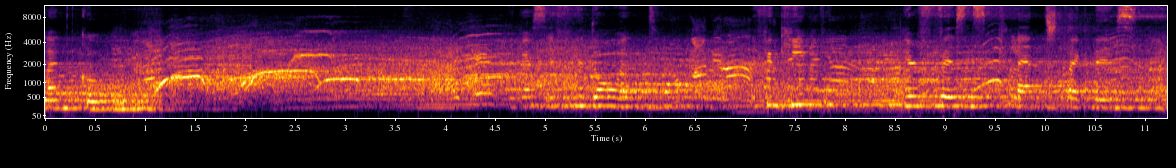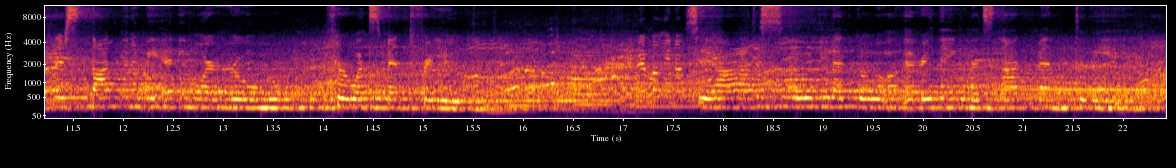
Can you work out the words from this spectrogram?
let go. Because if you don't, if you keep your fists clenched like this, there's not gonna be any more room for what's meant for you. So you have to slowly let go of everything that's not meant to be.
